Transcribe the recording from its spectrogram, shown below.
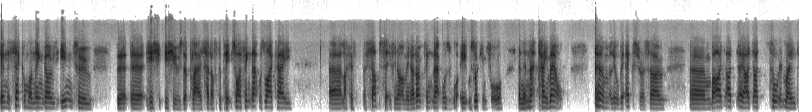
Then the second one then goes into the, the his- issues that players had off the pitch. So I think that was like a uh, like a, a subset, if you know what I mean. I don't think that was what it was looking for, and then that came out a little bit extra. So, um, but I, I, I, I thought it made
